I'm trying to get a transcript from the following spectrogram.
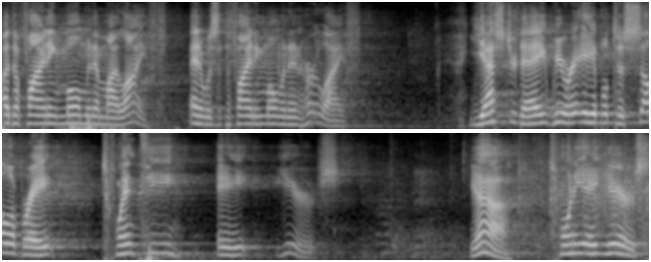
a defining moment in my life, and it was a defining moment in her life. Yesterday, we were able to celebrate 28 years. Yeah, 28 years.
